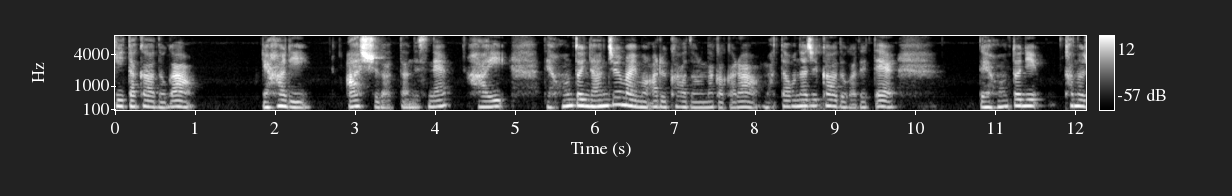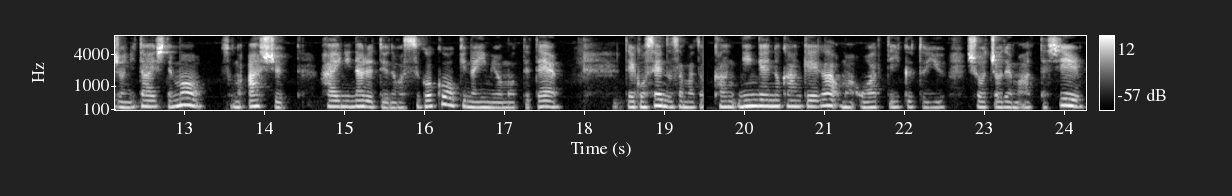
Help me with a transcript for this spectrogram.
引いたカードが、やはりアッシュだったんですね。はい。で、本当に何十枚もあるカードの中から、また同じカードが出て、で、本当に彼女に対しても、そのアッシュっ、灰になるっていうのがすごく大きな意味を持ってて、で、ご先祖様と人間の関係が、まあ、終わっていくという象徴でもあったし、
